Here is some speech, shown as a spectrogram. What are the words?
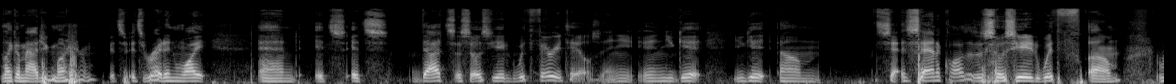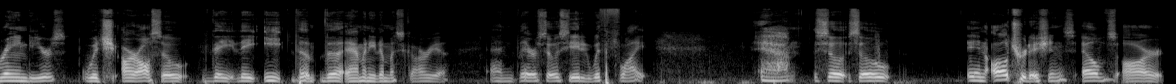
like a magic mushroom. It's it's red and white, and it's it's that's associated with fairy tales, and you and you get you get um, Sa- Santa Claus is associated with um, reindeers, which are also they they eat the the Amanita muscaria, and they're associated with flight. Yeah, so so in all traditions, elves are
